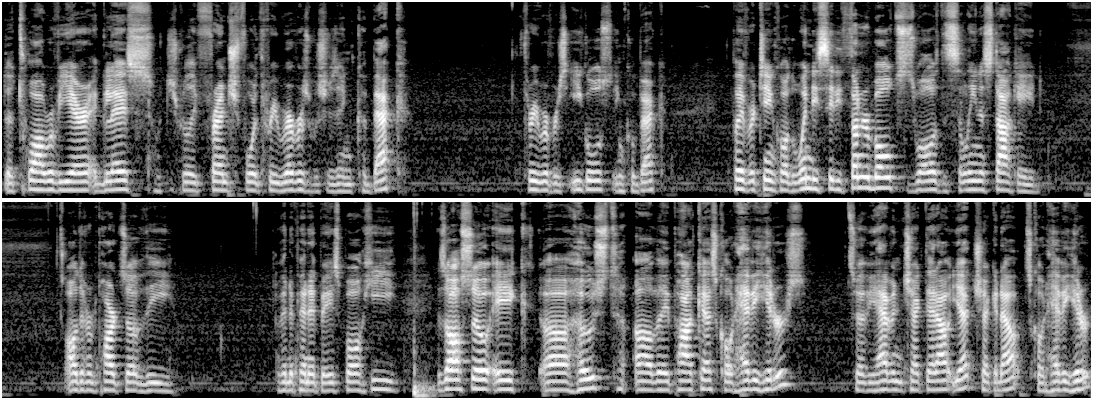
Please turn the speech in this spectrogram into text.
the Trois Rivières Aigles, which is really French for Three Rivers, which is in Quebec. Three Rivers Eagles in Quebec. Played for a team called the Windy City Thunderbolts as well as the Salina Stockade. All different parts of the of independent baseball. He is also a uh, host of a podcast called Heavy Hitters. So if you haven't checked that out yet, check it out. It's called Heavy Hitter.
